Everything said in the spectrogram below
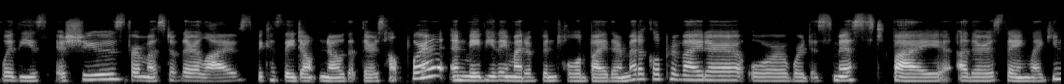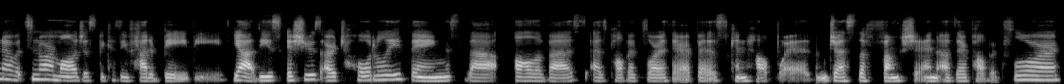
with these issues for most of their lives because they don't know that there's help for it. And maybe they might have been told by their medical provider or were dismissed by others saying, like, you know, it's normal just because you've had a baby. Yeah, these issues are totally things that all of us as pelvic floor therapists can help with just the function of their pelvic floor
